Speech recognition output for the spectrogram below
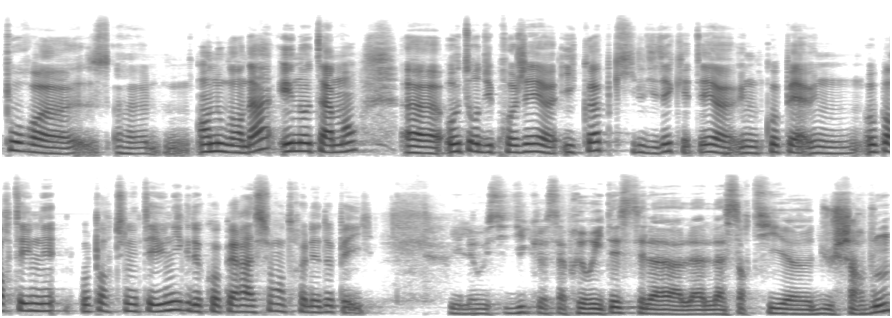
pour, en Ouganda et notamment autour du projet ICOP qu'il disait qu'il était une, une opportunité unique de coopération entre les deux pays. Il a aussi dit que sa priorité, c'était la, sortie du charbon.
